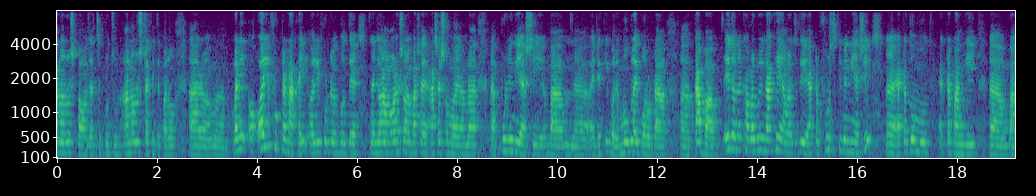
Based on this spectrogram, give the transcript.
আনারস পাওয়া যাচ্ছে প্রচুর। আনারসটা খেতে পারো। আর মানে অয়েলি ফুডটা না খাই। অয়েলি ফুড বলতে যেমন অনেক সময় বাসায় আসার সময় আমরা পুরি নিয়ে আসি বা এটা কি বলে মোগলাই পরোটা কাবাব এই ধরনের খাবারগুলি না খেয়ে আমরা যদি একটা ফ্রুটস কিনে নিয়ে আসি একটা তরমুজ একটা পাঙ্গি বা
